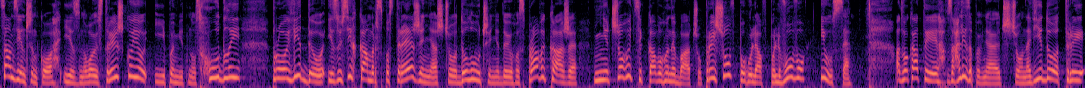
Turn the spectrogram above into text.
Сам Зінченко із новою стрижкою і помітно схудлий. Про відео із усіх камер спостереження, що долучені до його справи, каже: нічого цікавого не бачу. Прийшов, погуляв по Львову і усе. Адвокати взагалі запевняють, що на відео три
